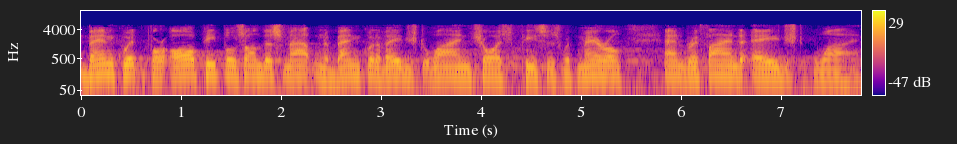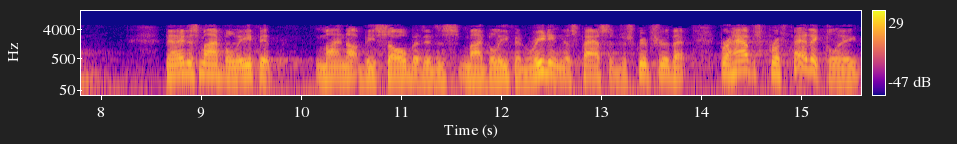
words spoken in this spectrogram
banquet for all peoples on this mountain, a banquet of aged wine, choice pieces with marrow, and refined aged wine. Now, it is my belief, it might not be so, but it is my belief in reading this passage of Scripture that perhaps prophetically,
